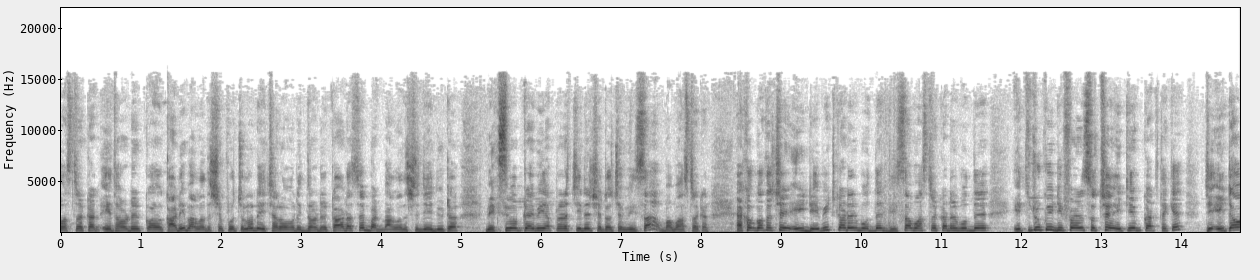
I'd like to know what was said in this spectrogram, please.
মাস্টার কার্ড এই ধরনের কার্ডই বাংলাদেশে প্রচলন। এছাড়াও অনেক ধরনের কার্ড আছে বাট বাংলাদেশে যে দুইটা ম্যাক্সিমাম টাইমই আপনারা চিনেন, সেটা হচ্ছে ভিসা বা মাস্টার কার্ড এখন কথা হচ্ছে, এই ডেবিট কার্ডের মধ্যে ভিসা মাস্টার কার্ডের মধ্যে এতটুকুই ডিফারেন্স হচ্ছে এটিএম কার্ড থেকে, যে এটাও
